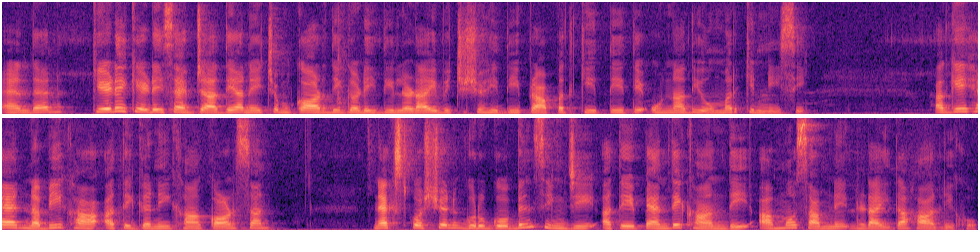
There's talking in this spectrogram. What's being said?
ਐਂਡ ਦੈਨ ਕਿਹੜੇ-ਕਿਹੜੇ ਸਹਿਬਜ਼ਾਦਿਆਂ ਨੇ ਚਮਕੌਰ ਦੀ ਗੜੀ ਦੀ ਲੜਾਈ ਵਿੱਚ ਸ਼ਹੀਦੀ ਪ੍ਰਾਪਤ ਕੀਤੀ ਤੇ ਉਹਨਾਂ ਦੀ ਉਮਰ ਕਿੰਨੀ ਸੀ? ਅੱਗੇ ਹੈ ਨਬੀ ਖਾਂ ਅਤੇ ਗਨੀ ਖਾਂ ਕੌਣ ਸਨ? ਨੈਕਸਟ ਕੁਐਸਚਨ ਗੁਰੂ ਗੋਬਿੰਦ ਸਿੰਘ ਜੀ ਅਤੇ ਪੈਂਦੇ ਖਾਨ ਦੀ ਆਮੋ ਸਾਹਮਣੇ ਲੜਾਈ ਦਾ ਹਾਲ ਲਿਖੋ।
